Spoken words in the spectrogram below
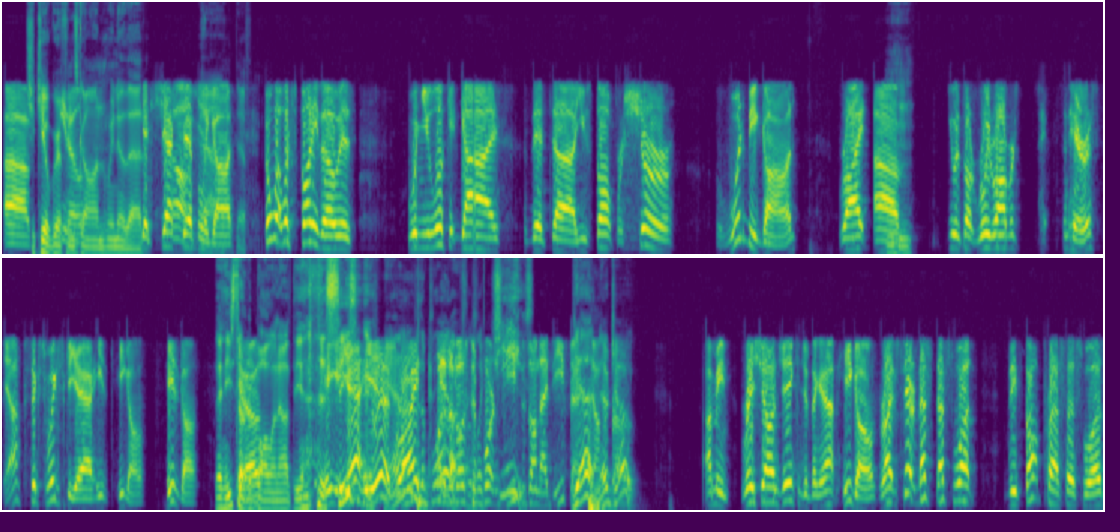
Uh, Shaquille Griffin's know, gone. We know that. yeah, Shaq's Oh, definitely Yeah, gone. def- But what what's funny though is when you look at guys that uh, you thought for sure would be gone, right? Um, mhm. You would have thought Roy Roberts and Harris. Yeah. Six weeks ago, yeah, he's he gone. He's gone. Then he started know, balling out at the end of the he- season. yeah, he is, man, right? The One of the most I was like, important pieces on that defense. Yeah, no joke. I mean, Rayshawn Jenkins, you're thinking, he gone, right? That's that's what the thought process was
